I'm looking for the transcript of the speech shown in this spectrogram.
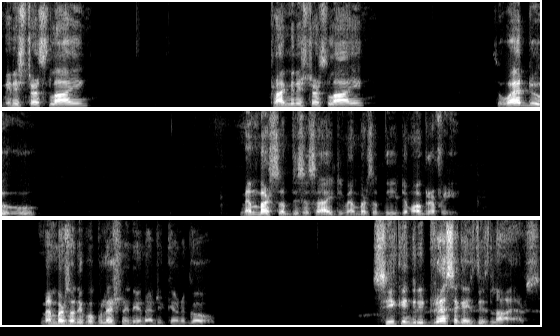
ministers lying, prime ministers lying. So, where do members of the society, members of the demography, members of the population in the United Kingdom go? Seeking redress against these liars.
